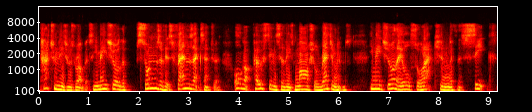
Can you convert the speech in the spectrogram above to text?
patronage was Roberts. He made sure the sons of his friends, etc., all got postings to these martial regiments. He made sure they all saw action with the Sikhs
